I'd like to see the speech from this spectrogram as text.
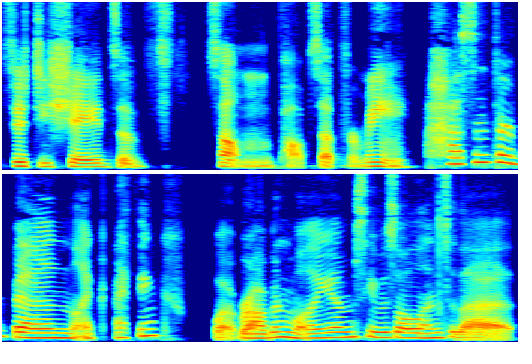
Fifty Shades of something pops up for me. Hasn't there been like I think what Robin Williams? He was all into that.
